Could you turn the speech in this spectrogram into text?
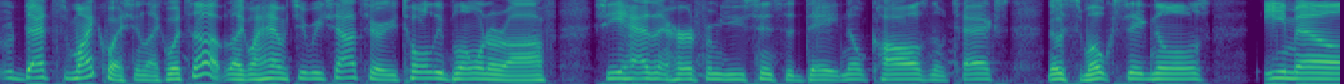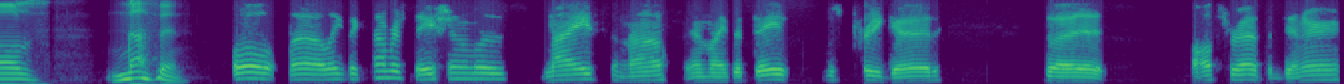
That's my question. Like, what's up? Like, why haven't you reached out to her? You're totally blowing her off. She hasn't heard from you since the date. No calls, no texts, no smoke signals, emails, nothing. Well, uh, like the conversation was nice enough, and like the date was pretty good, but all throughout the dinner,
